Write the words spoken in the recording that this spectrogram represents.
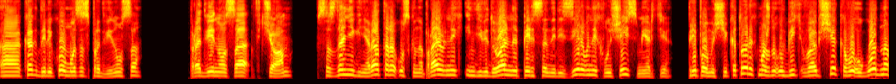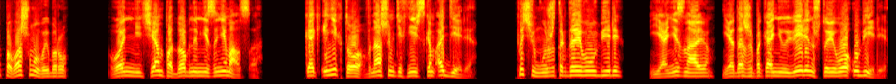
А как далеко Мозес продвинулся? Продвинулся в чем? в создании генератора узконаправленных индивидуально персонализированных лучей смерти, при помощи которых можно убить вообще кого угодно по вашему выбору. Он ничем подобным не занимался, как и никто в нашем техническом отделе. Почему же тогда его убили? Я не знаю. Я даже пока не уверен, что его убили.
